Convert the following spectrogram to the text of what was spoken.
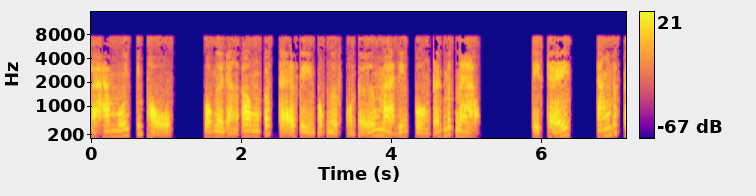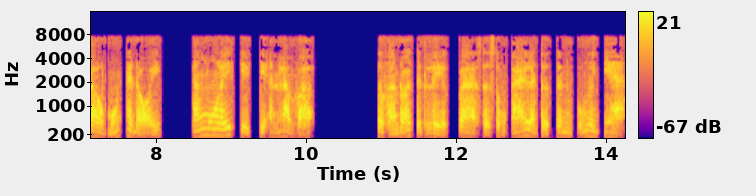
là ham muốn chiếm hữu, một người đàn ông có thể vì một người phụ nữ mà điên cuồng đến mức nào. Vì thế, hắn bắt đầu muốn thay đổi, hắn muốn lấy Kiều Chi ảnh làm vợ. Sự phản đối kịch liệt và sự sủng ái lệnh tự tin của người nhà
